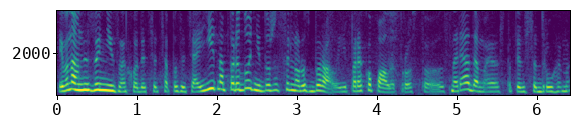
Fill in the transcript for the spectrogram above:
І вона в низині знаходиться ця позиція. Її напередодні дуже сильно розбирали, її перекопали просто снарядами 152-ми.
